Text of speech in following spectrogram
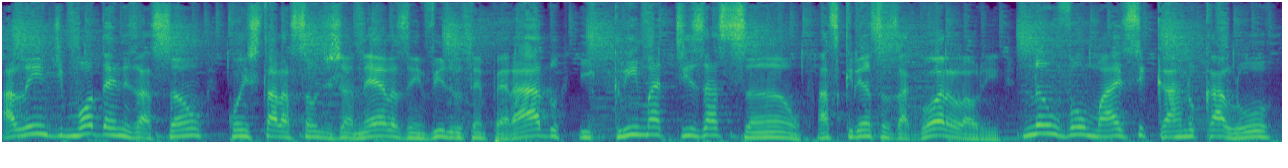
além de modernização com instalação de janelas em vidro temperado e climatização. As crianças agora, Lauri, não vão mais ficar no calor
